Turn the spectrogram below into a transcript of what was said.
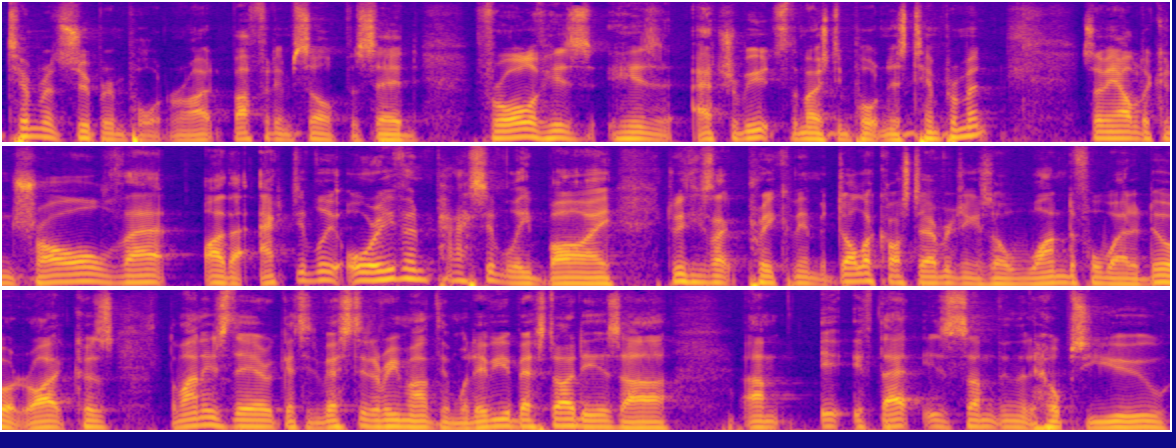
temperament's super important, right? Buffett himself has said for all of his his attributes, the most important is temperament. So being able to control that either actively or even passively by doing things like pre-commitment dollar cost averaging is a wonderful way to do it, right? Because the money's there, it gets invested every month in whatever your best ideas are. Um, if that is something that helps you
